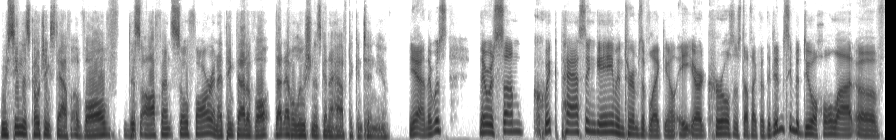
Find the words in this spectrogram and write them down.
we've seen this coaching staff evolve this offense so far, and I think that evol- that evolution is going to have to continue. Yeah, and there was there was some quick passing game in terms of like, you know, eight yard curls and stuff like that. They didn't seem to do a whole lot of,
